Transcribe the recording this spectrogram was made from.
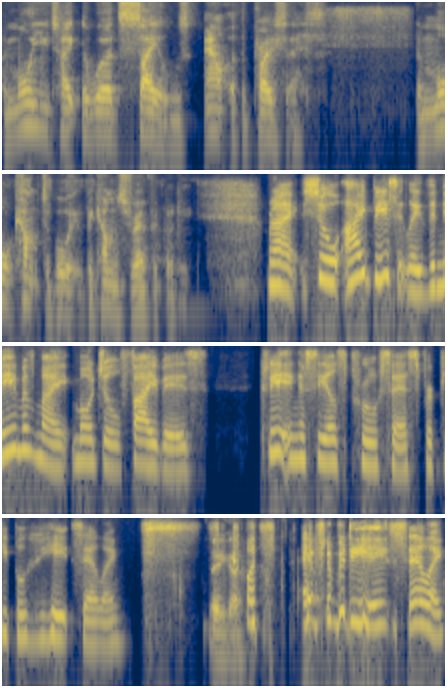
the more you take the word sales out of the process, the more comfortable it becomes for everybody. Right. So I basically the name of my module five is creating a sales process for people who hate selling. There you go. Because everybody hates selling.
